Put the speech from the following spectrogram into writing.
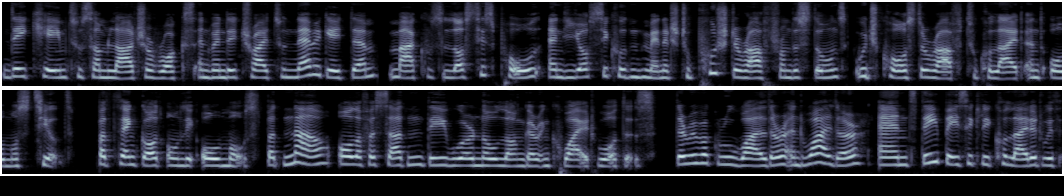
they came to some larger rocks, and when they tried to navigate them, Marcus lost his pole, and Yossi couldn't manage to push the raft from the stones, which caused the raft to collide and almost tilt. But thank God only almost. But now, all of a sudden, they were no longer in quiet waters. The river grew wilder and wilder, and they basically collided with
